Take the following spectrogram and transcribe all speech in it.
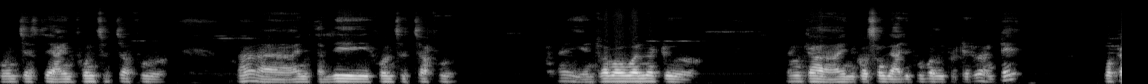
ఫోన్ చేస్తే ఆయన ఫోన్ స్విచ్ ఆఫ్ ఆయన తల్లి ఫోన్ స్విచ్ ఆఫ్ ఏంట్రా బాబు అన్నట్టు ఇంకా ఆయన కోసం గాలింపు మొదలు పెట్టారు. అంటే ఒక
